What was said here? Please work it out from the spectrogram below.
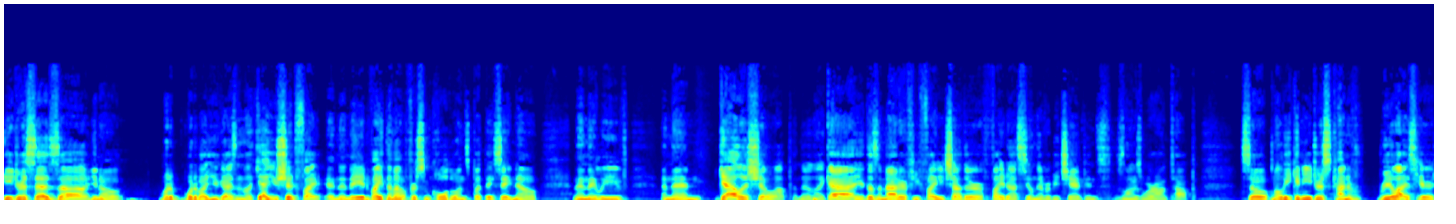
Edris says, uh, you know, what what about you guys? And they're like, yeah, you should fight. And then they invite them out for some cold ones, but they say no. And then they leave. And then Gallus show up, and they're like, ah, it doesn't matter if you fight each other or fight us, you'll never be champions as long as we're on top. So Malik and Edris kind of realize here,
